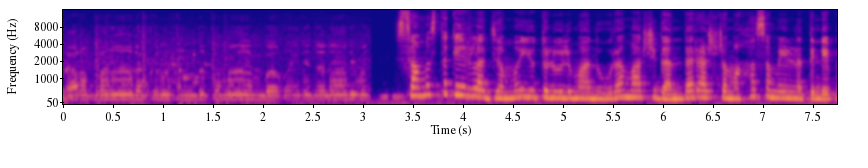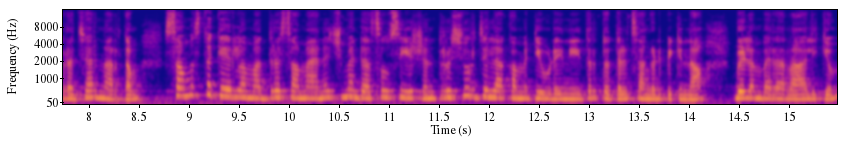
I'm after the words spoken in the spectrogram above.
يا ربنا لك الحمد كما ينبغي لجلال وجهك സമസ്ത കേരള ജമ്മയുത്തുലുലുമ നൂറാം വാർഷിക അന്താരാഷ്ട്ര മഹാസമ്മേളനത്തിന്റെ പ്രചാരണാർത്ഥം സമസ്ത കേരള മദ്രസ മാനേജ്മെന്റ് അസോസിയേഷൻ തൃശൂർ ജില്ലാ കമ്മിറ്റിയുടെ നേതൃത്വത്തിൽ സംഘടിപ്പിക്കുന്ന വിളംബര റാലിക്കും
